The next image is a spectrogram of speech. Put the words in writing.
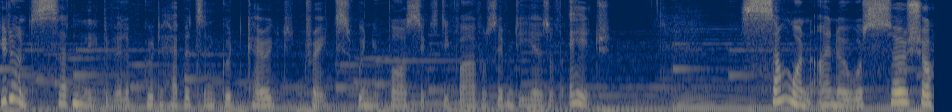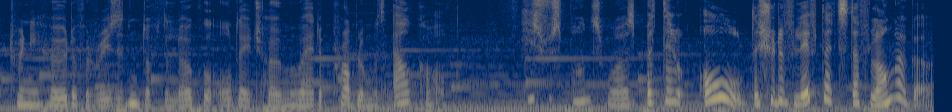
You don't suddenly develop good habits and good character traits when you pass 65 or 70 years of age. Someone I know was so shocked when he heard of a resident of the local old age home who had a problem with alcohol. His response was, But they're old. They should have left that stuff long ago.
